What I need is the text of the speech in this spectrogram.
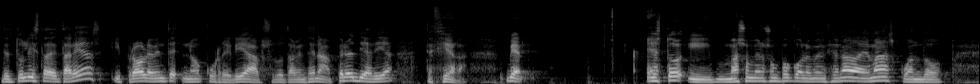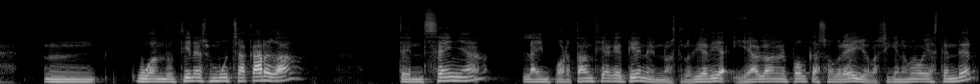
de tu lista de tareas y probablemente no ocurriría absolutamente nada, pero el día a día te ciega. Bien, esto y más o menos un poco lo he mencionado además, cuando, mm, cuando tienes mucha carga, te enseña la importancia que tiene en nuestro día a día, y he hablado en el podcast sobre ello, así que no me voy a extender,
